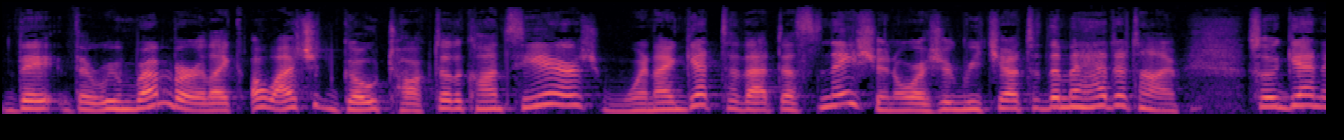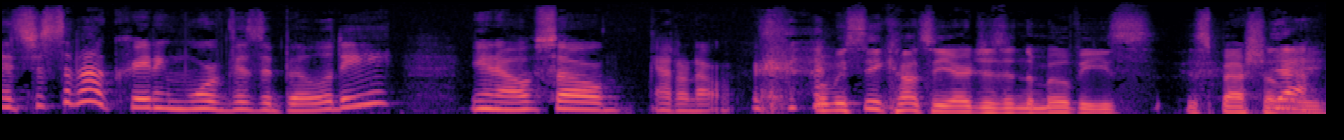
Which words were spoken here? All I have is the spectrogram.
they they remember like oh I should go talk to the concierge when I get to that destination or I should reach out to them ahead of time. So again, it's just about creating more visibility, you know. So I don't know. when we see concierges in the movies, especially, Yeah.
